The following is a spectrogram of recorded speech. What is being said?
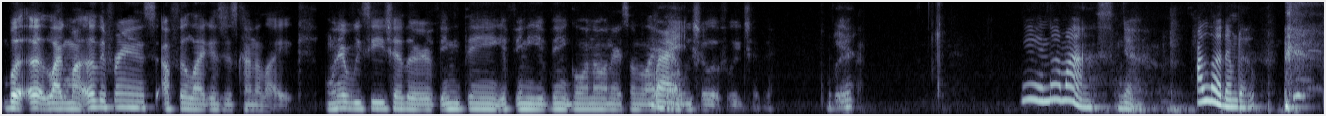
but uh, like my other friends, I feel like it's just kind of like whenever we see each other, if anything, if any event going on or something like that, we show up for each other. But, Yeah. Yeah, not mine. yeah. I love them though.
